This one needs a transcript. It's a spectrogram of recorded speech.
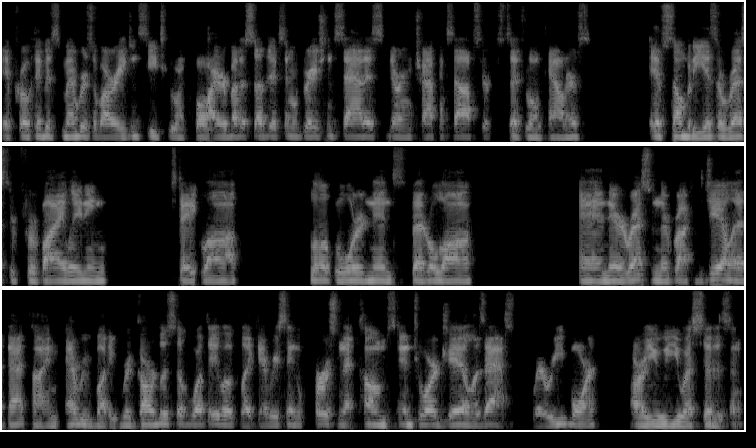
it prohibits members of our agency to inquire about a subject's immigration status during traffic stops or consensual encounters. If somebody is arrested for violating state law, local ordinance, federal law, and they're arrested and they're brought to the jail at that time everybody regardless of what they look like every single person that comes into our jail is asked where were you born? Are you a us citizen?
